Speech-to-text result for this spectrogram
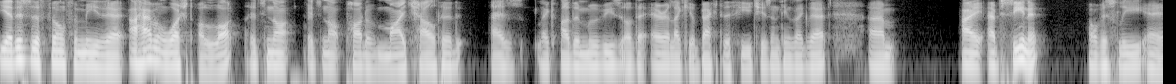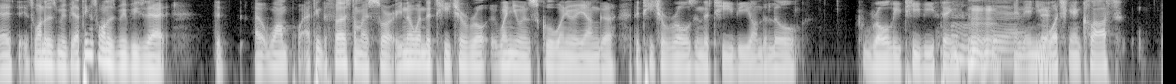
yeah, this is a film for me that I haven't watched a lot. It's not it's not part of my childhood as like other movies of the era, like your Back to the Futures and things like that. Um, I I've seen it, obviously. It's one of those movies. I think it's one of those movies that at one point, I think the first time I saw it, you know, when the teacher ro- when you were in school when you were younger, the teacher rolls in the TV on the little rolly TV thing, Mhm, yeah. and, and you're Yeah. watching in class.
